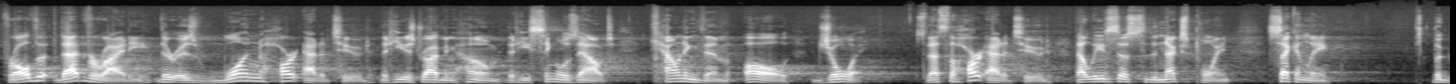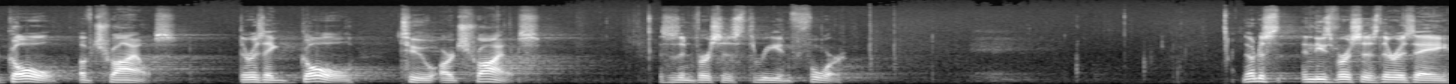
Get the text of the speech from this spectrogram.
for all the, that variety, there is one heart attitude that he is driving home that he singles out, counting them all joy. So that's the heart attitude. That leads us to the next point. Secondly, the goal of trials. There is a goal to our trials. This is in verses 3 and 4. Notice in these verses there is a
